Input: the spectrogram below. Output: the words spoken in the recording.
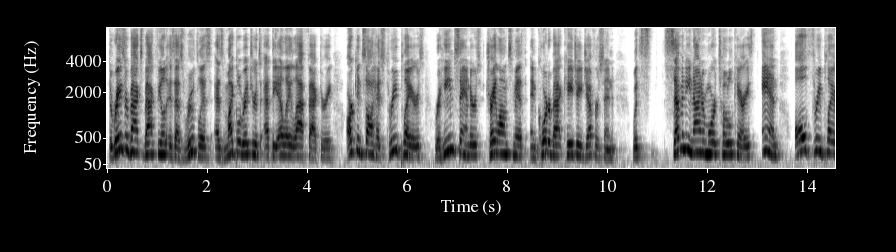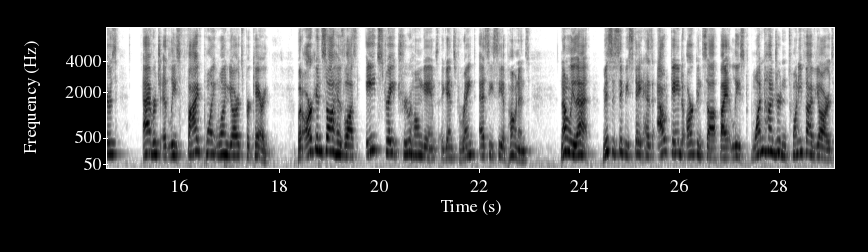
The Razorbacks backfield is as ruthless as Michael Richards at the LA Laugh Factory. Arkansas has three players, Raheim Sanders, Trelon Smith, and quarterback KJ Jefferson, with 79 or more total carries, and all three players average at least 5.1 yards per carry. But Arkansas has lost eight straight true home games against ranked SEC opponents. Not only that, Mississippi State has outgained Arkansas by at least 125 yards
